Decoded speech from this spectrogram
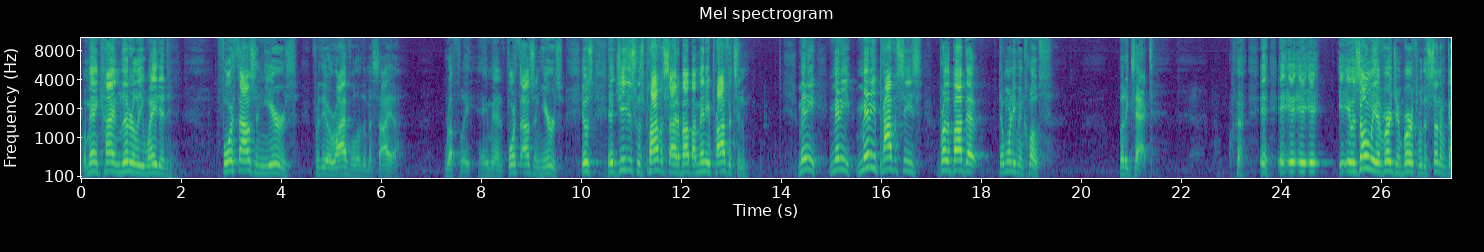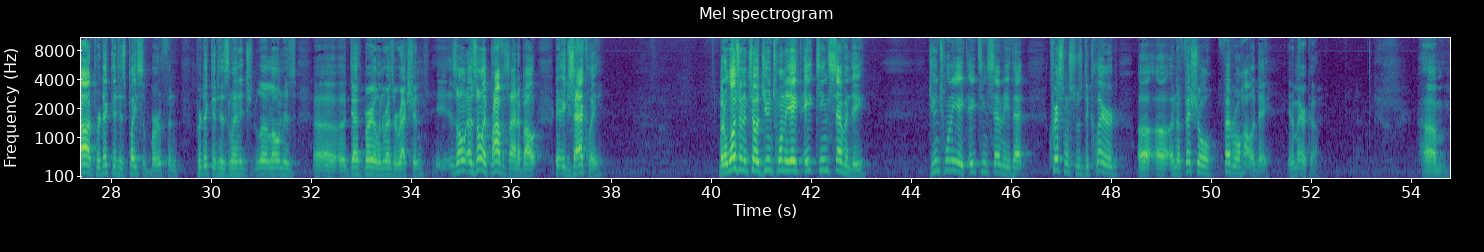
But mankind literally waited 4,000 years for the arrival of the Messiah, roughly. Amen. 4,000 years. It was, it, Jesus was prophesied about by many prophets and Many, many, many prophecies, Brother Bob, that, that weren't even close, but exact. it, it, it, it, it was only a virgin birth where the Son of God predicted his place of birth and predicted his lineage, let alone his uh, uh, uh death, burial, and resurrection. It was, only, only prophesied about exactly. But it wasn't until June 28, 1870, June 28, 1870, that Christmas was declared uh, uh, an official federal holiday in America. Um,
